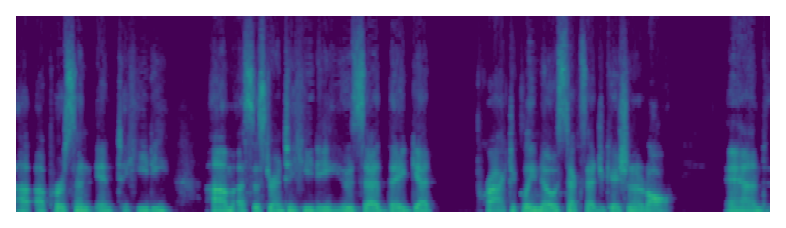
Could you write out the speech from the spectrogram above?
a person in Tahiti, um, a sister in Tahiti, who said they get practically no sex education at all, and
